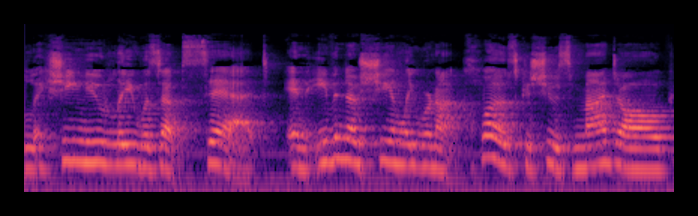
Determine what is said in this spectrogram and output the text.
like she knew Lee was upset, and even though she and Lee were not close, because she was my dog,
